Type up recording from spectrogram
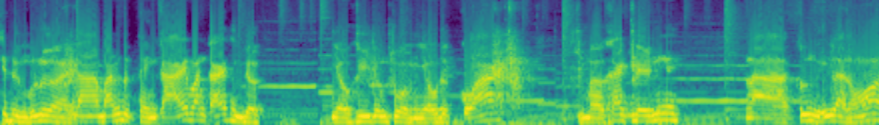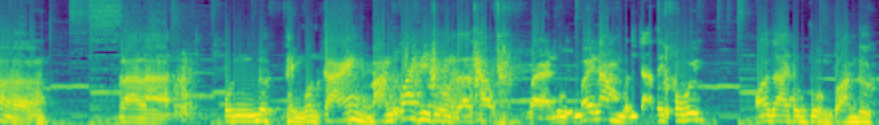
chứ đừng có lừa người ta bán được thành cái bán cái thành được nhiều khi trong chuồng nhiều đực quá, mà khách đến là cứ nghĩ là nó ờ, là là con đực thành con cái, bán quách đi chuồng ra xong và nuôi mấy năm vẫn chả thấy phôi, hóa ra trong chuồng toàn đực.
